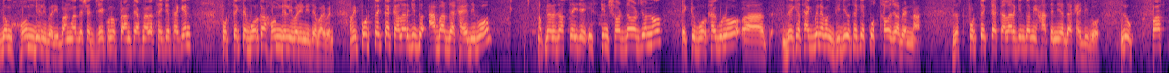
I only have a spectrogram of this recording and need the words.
একদম হোম ডেলিভারি বাংলাদেশের যে কোনো প্রান্তে আপনারা থেকে থাকেন, প্রত্যেকটা বোরখা হোম ডেলিভারি নিতে পারবেন। আমি প্রত্যেকটা কালার কিন্তু আবার দেখাই দিব। আপনারা জাস্ট এই যে স্ক্রিনশট দেওয়ার জন্য একটু বোরখাগুলো দেখে থাকবেন এবং ভিডিও থেকে কোথাও যাবেন না। জাস্ট প্রত্যেকটা কালার কিন্তু আমি হাতে নিয়ে দেখাই দিব। লুক ফার্স্ট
